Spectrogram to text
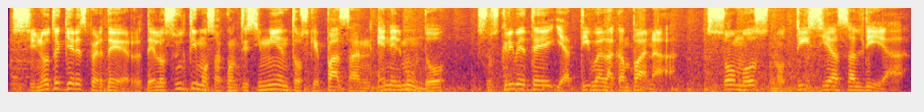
Si no te quieres perder de los últimos acontecimientos que pasan en el mundo, suscríbete y activa la campana. Somos Noticias al Día.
